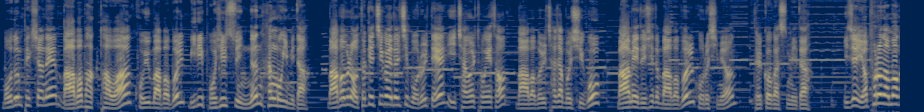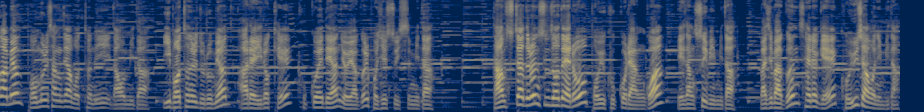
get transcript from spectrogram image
모든 팩션의 마법 학파와 고유 마법을 미리 보실 수 있는 항목입니다. 마법을 어떻게 찍어야 될지 모를 때 이 창을 통해서 마법을 찾아보시고 마음에 드시는 마법을 고르시면 될 것 같습니다. 이제 옆으로 넘어가면 보물 상자 버튼이 나옵니다. 이 버튼을 누르면 아래 이렇게 국고에 대한 요약을 보실 수 있습니다. 다음 숫자들은 순서대로 보유 국고량과 예상 수입입니다. 마지막은 세력의 고유 자원입니다.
